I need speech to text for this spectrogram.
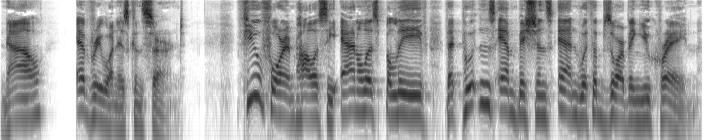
Now, everyone is concerned. Few foreign policy analysts believe that Putin's ambitions end with absorbing Ukraine.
